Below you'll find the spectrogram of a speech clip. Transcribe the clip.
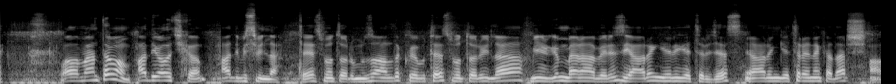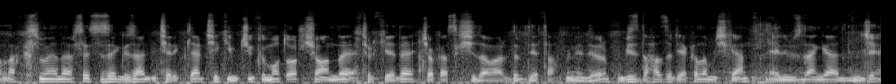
Valla ben tamam. Hadi yola çıkalım. Hadi bismillah. Test motorumuzu aldık ve bu test motoruyla bir gün beraberiz. Yarın geri getireceğiz. Yarın getirene kadar Allah kısmet ederse size güzel içerikler çekeyim. Çünkü motor şu anda Türkiye'de çok az kişi de vardır diye tahmin ediyorum. Biz de hazır yakalamışken elimizden geldiğince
